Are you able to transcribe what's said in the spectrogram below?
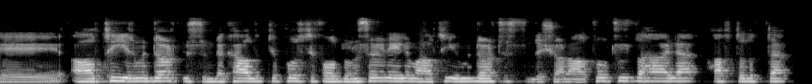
6.24 üstünde kaldıkça pozitif olduğunu söyleyelim. 6.24 üstünde şu an 6.30'da hala haftalıkta.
